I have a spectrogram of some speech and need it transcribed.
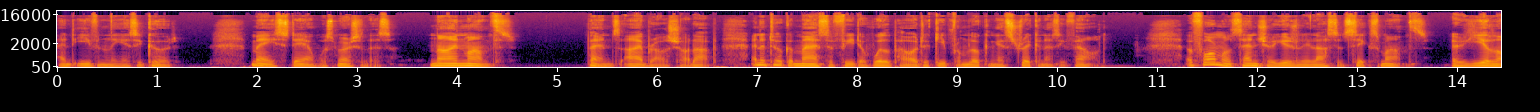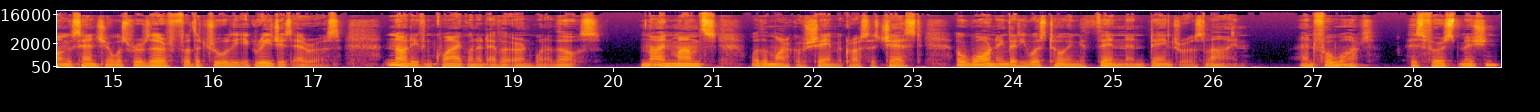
and evenly as he could. May's stare was merciless. Nine months. Ben's eyebrows shot up, and it took a massive feat of willpower to keep from looking as stricken as he felt. A formal censure usually lasted six months. A year long censure was reserved for the truly egregious errors. Not even Qui Gon had ever earned one of those. Nine months with a mark of shame across his chest, a warning that he was toeing a thin and dangerous line. And for what? His first mission?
